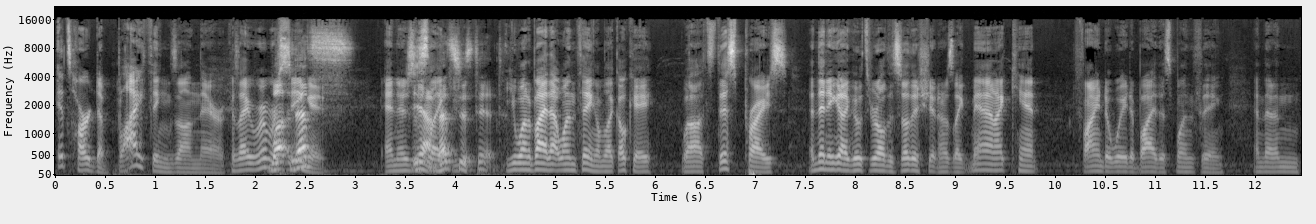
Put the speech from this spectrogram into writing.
it's hard to buy things on there because I remember Well, seeing it, and it's just yeah, like that's just it. you want to buy that one thing. I'm like, okay, well, it's this price, and then you got to go through all this other shit. And I was like, man, I can't find a way to buy this one thing, and then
